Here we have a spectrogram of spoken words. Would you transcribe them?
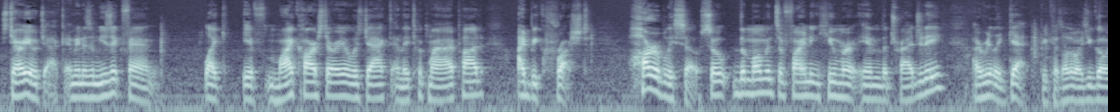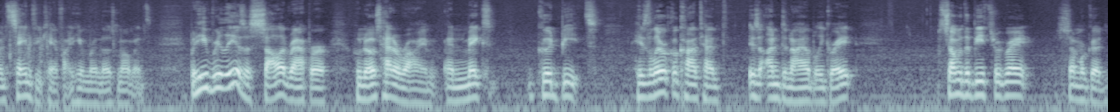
Stereo Jack. I mean, as a music fan, like if my car stereo was jacked and they took my iPod, I'd be crushed, horribly so. So the moments of finding humor in the tragedy, I really get because otherwise you go insane if you can't find humor in those moments. But he really is a solid rapper who knows how to rhyme and makes good beats. His lyrical content is undeniably great. Some of the beats were great, some were good.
